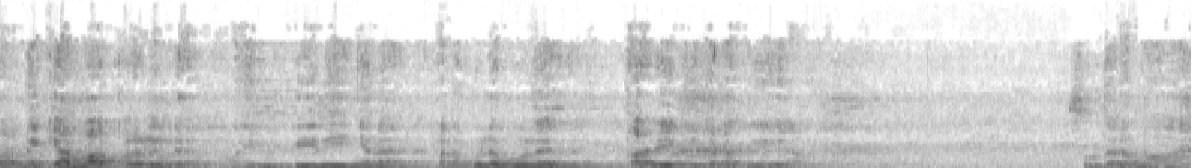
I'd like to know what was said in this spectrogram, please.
വർണിക്കാൻ വാക്കുകളില്ല. മയിൽ പീലി ഇങ്ങനെ പനങ്കുല പോലെ താഴേക്ക് കിടക്കുകയാണ്. സുന്ദരമായ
